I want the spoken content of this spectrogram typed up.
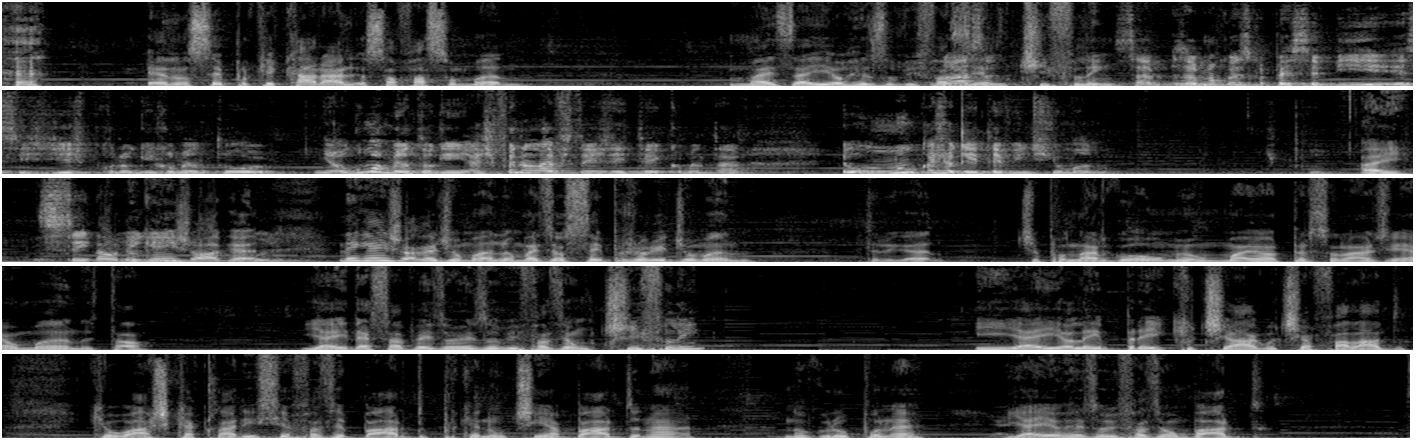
eu não sei porque caralho eu só faço humano. Mas aí eu resolvi fazer Nossa. um Tiflin. Sabe, sabe uma coisa que eu percebi esses dias, quando alguém comentou. Em algum momento alguém. Acho que foi na live 3DT que comentaram. Eu nunca joguei T20 de humano. Aí. Sempre Não, ninguém joga. bagulho. Ninguém joga de humano, mas eu sempre joguei de humano. Tá ligado? Tipo, Nargon, meu maior personagem é humano e tal. E aí dessa vez eu resolvi fazer um Tiflin. E aí eu lembrei que o Thiago tinha falado que eu acho que a Clarice ia fazer bardo, porque não tinha bardo na, no grupo, né? E aí eu resolvi fazer um bardo.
